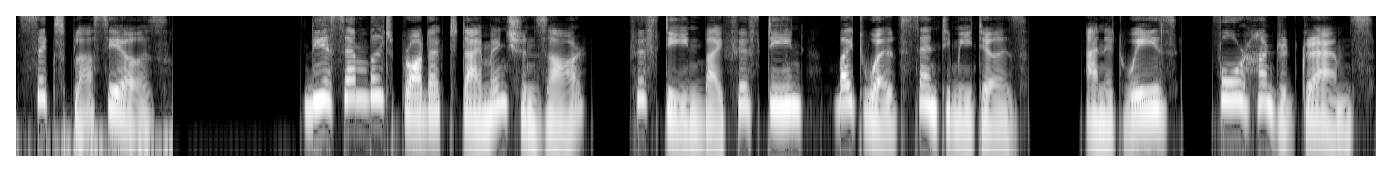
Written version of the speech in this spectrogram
6 plus years. The assembled product dimensions are 15 by 15 by 12 centimeters and it weighs 400 grams.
